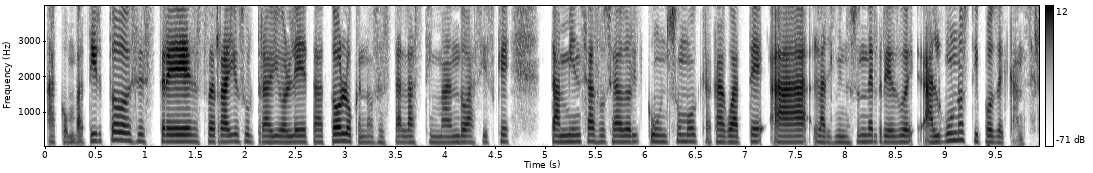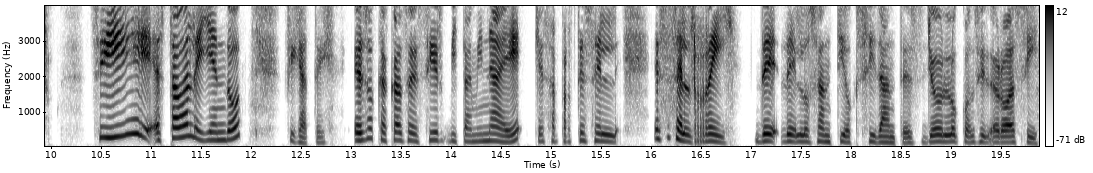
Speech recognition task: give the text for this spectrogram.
a combatir todo ese estrés, esos rayos ultravioleta, todo lo que nos está lastimando. Así es que también se ha asociado el consumo de cacahuate a la disminución del riesgo de algunos tipos de cáncer. Sí, estaba leyendo, fíjate, eso que acabas de decir, vitamina E, que esa parte es el, ese es el rey de, de los antioxidantes, yo lo considero así.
